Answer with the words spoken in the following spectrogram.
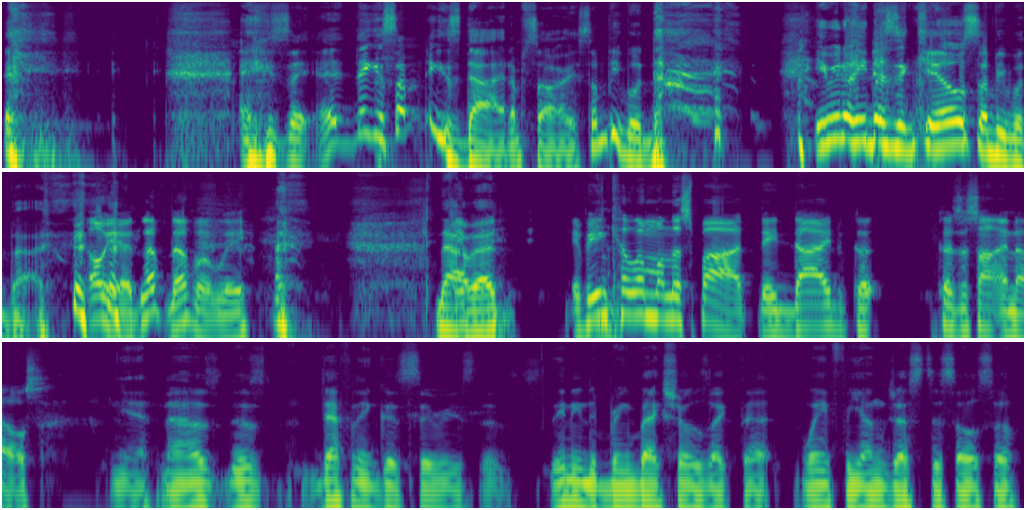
and he said, eh, nigga, some niggas died. I'm sorry, some people died. Even though he doesn't kill, some people died. Oh yeah, def- definitely. nah, if, man. if you can kill them on the spot, they died because of something else. Yeah, no, it's, it's definitely a good series. It's- they need to bring back shows like that. Waiting for Young Justice also.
